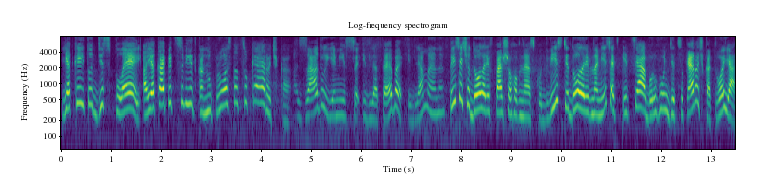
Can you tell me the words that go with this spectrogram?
який тут дисплей, а яка підсвітка. Ну просто цукерочка. А ззаду є місце і для тебе, і для мене. Тисячу доларів першого внеску, 200 доларів на місяць, і ця бургунді цукерочка твоя.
